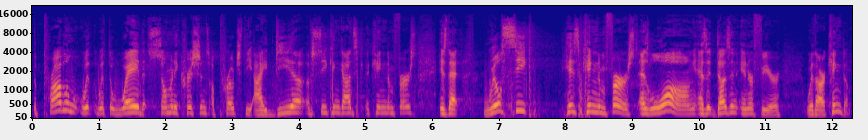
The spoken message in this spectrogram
The problem with, with the way that so many Christians approach the idea of seeking God's kingdom first is that we'll seek his kingdom first as long as it doesn't interfere with our kingdom.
